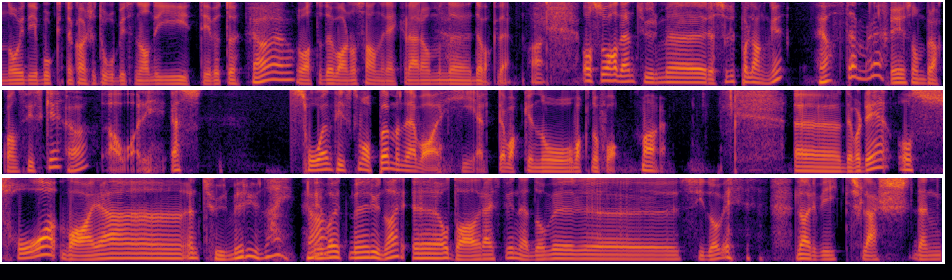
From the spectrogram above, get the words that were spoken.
noe i de bukkene kanskje Tobisen hadde gitt i, vet du. Ja, ja. Og at det var noen sandreker der, men det, det var ikke det. Nei. Og så hadde jeg en tur med Røssel på Lange, ja, stemmer det. i sånn brakkvannsfiske. Ja. Da var det, Jeg så en fisk som var oppe, men det var helt Det var ikke noe, var ikke noe få. Nei. Eh, det var det. Og så var jeg en tur med Runar. Ja. Vi var ute med Runar, eh, og da reiste vi nedover eh, sydover. Larvik slash den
